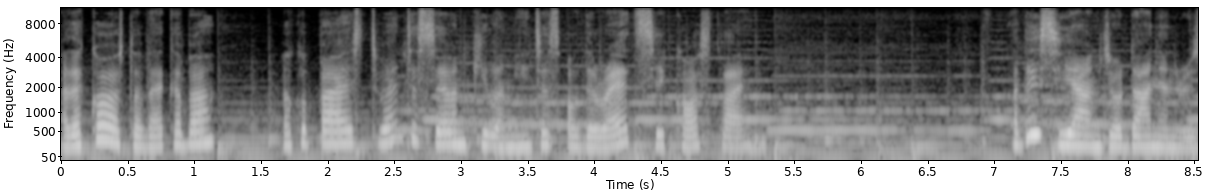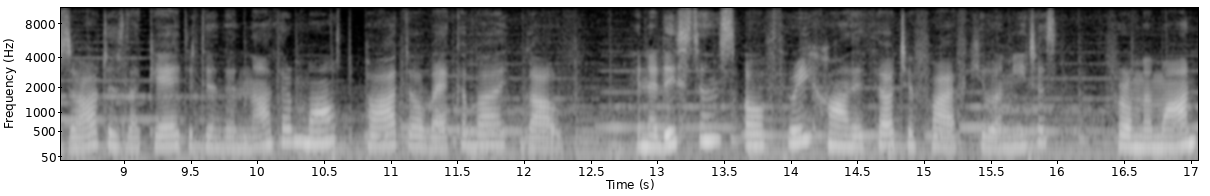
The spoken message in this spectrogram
The coast of Aqaba occupies 27 kilometers of the Red Sea coastline. This young Jordanian resort is located in the northernmost part of Aqaba Gulf, in a distance of 335 kilometers from Amman,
